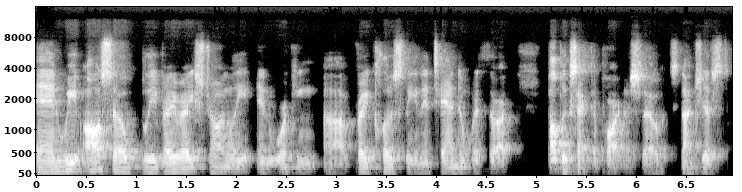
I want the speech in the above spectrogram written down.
And we also believe very, very strongly in working uh, very closely and in tandem with our public sector partners. So it's not just,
